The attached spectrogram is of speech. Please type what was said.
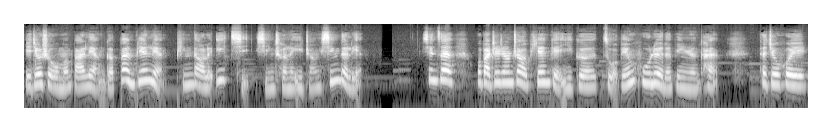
也就是我们把两个半边脸拼到了一起，形成了一张新的脸。现在我把这张照片给一个左边忽略的病人看，他就会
